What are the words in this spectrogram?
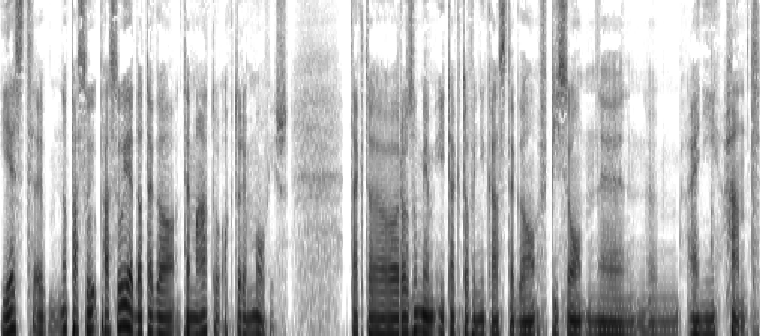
jest, e, no pasu, pasuje do tego tematu, o którym mówisz. Tak to rozumiem i tak to wynika z tego wpisu e, Annie Hunt.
